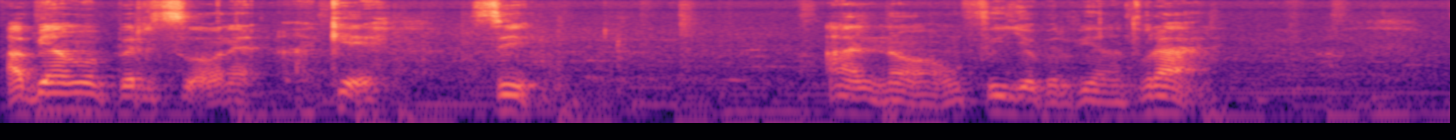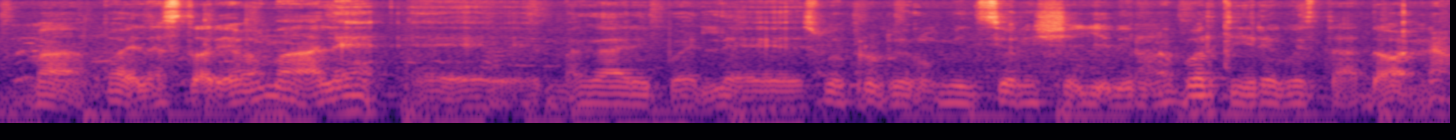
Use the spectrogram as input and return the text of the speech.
Abbiamo persone che sì, hanno un figlio per via naturale, ma poi la storia va male e magari per le sue proprie convinzioni sceglie di non abortire questa donna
